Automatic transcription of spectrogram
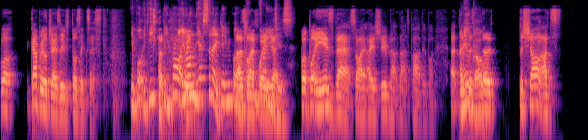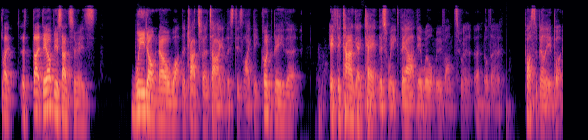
Well, Gabriel Jesus does exist. Yeah, but he, he brought him we, on yesterday, didn't he? That's left wing, yeah. But but he is there, so I, I assume that that's part of it. But uh, the, the, the, the, short answer, like like the obvious answer is, we don't know what the transfer target list is like. It could be that if they can't get Kane this week, they are they will move on to a, another possibility. But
